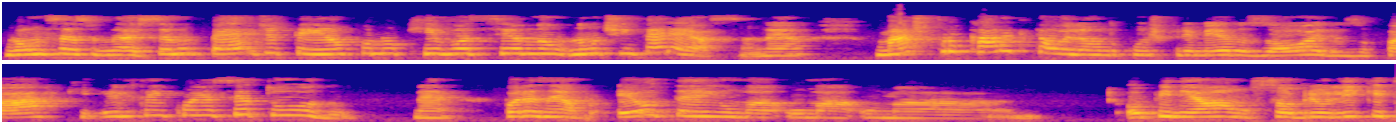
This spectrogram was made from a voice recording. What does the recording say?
vamos dizer assim, você não perde tempo no que você não, não te interessa, né? Mas para o cara que está olhando com os primeiros olhos o parque, ele tem que conhecer tudo, né? Por exemplo, eu tenho uma, uma, uma opinião sobre o Liquid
